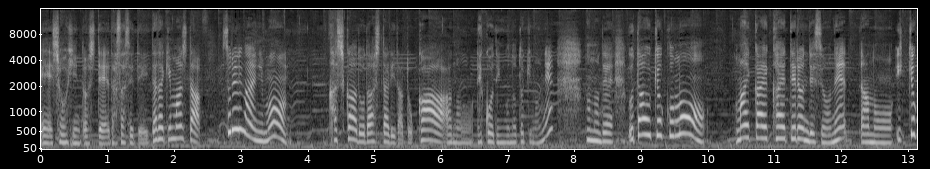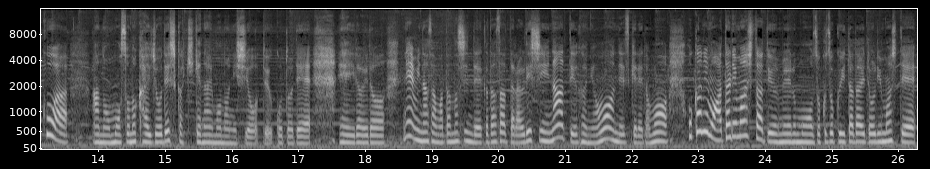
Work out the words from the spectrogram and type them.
えー、商品として出させていただきました。それ以外にも歌詞カード出したりだとかあのレコーディングの時のね。なので歌う曲も毎回変えてるんですよね。あの1曲はあのもうその会場でしか聴けないものにしようということで、えー、いろいろね皆さんも楽しんでくださったら嬉しいなっていうふうに思うんですけれども他にも当たりましたっていうメールも続々いただいておりまして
